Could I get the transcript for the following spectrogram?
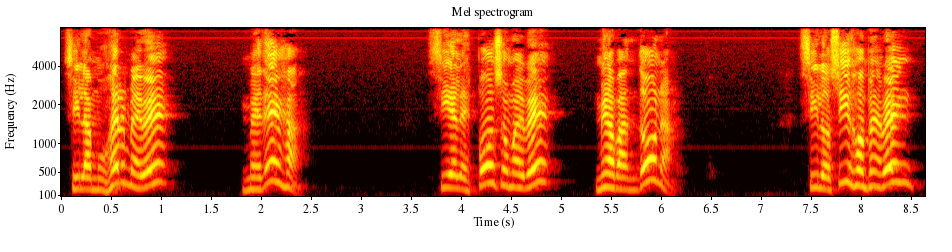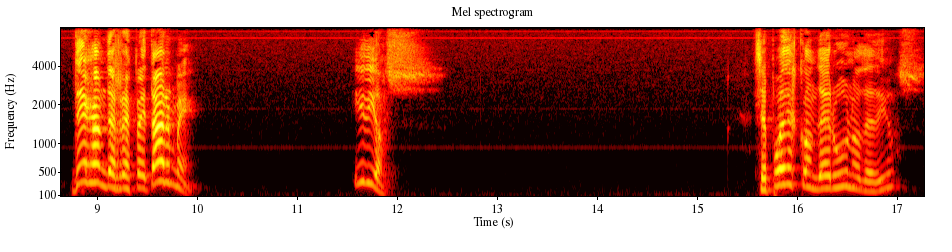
Si la mujer me ve, me deja. Si el esposo me ve, me abandona. Si los hijos me ven, dejan de respetarme y Dios. ¿Se puede esconder uno de Dios?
